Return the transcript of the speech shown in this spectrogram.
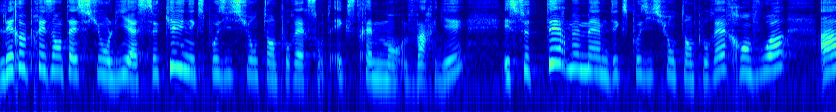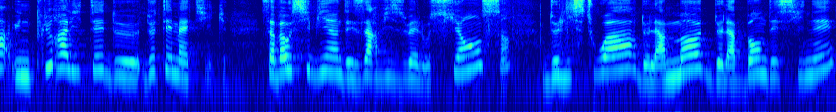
les représentations liées à ce qu'est une exposition temporaire sont extrêmement variées et ce terme même d'exposition temporaire renvoie à une pluralité de, thématiques. Ça va aussi bien des arts visuels aux sciences, de l'histoire, de la mode, de la bande dessinée,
